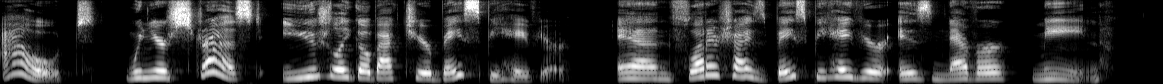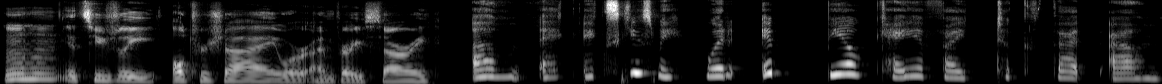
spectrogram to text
out, when you're stressed, you usually go back to your base behavior. And Fluttershy's base behavior is never mean. Mm-hmm. It's usually ultra shy or I'm very sorry. Um, e excuse me, would it be okay if I took that, um,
